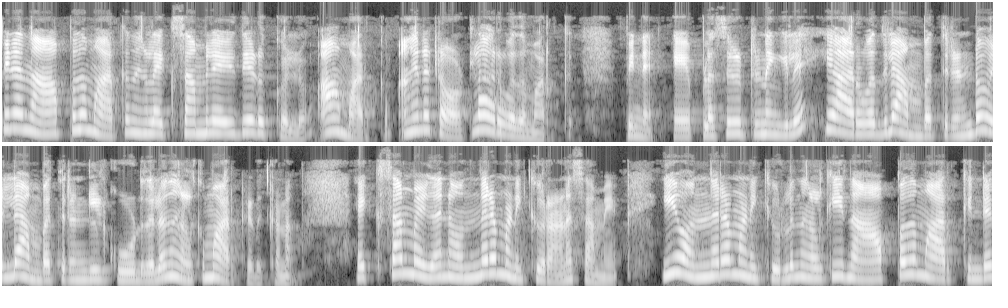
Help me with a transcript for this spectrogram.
പിന്നെ നാൽപ്പത് മാർക്ക് നിങ്ങൾ എക്സാമിൽ എഴുതിയെടുക്കുമല്ലോ ആ മാർക്കും അങ്ങനെ ടോട്ടൽ അറുപത് മാർക്ക് പിന്നെ എ പ്ലസ് കിട്ടണമെങ്കിൽ ഈ അറുപതിൽ അമ്പത്തിരണ്ടോ ഇല്ല അമ്പത്തിരണ്ടിൽ കൂടുതലോ നിങ്ങൾക്ക് മാർക്ക് എടുക്കണം. എക്സാം എഴുതാൻ ഒന്നര മണിക്കൂറാണ് സമയം. ഈ ഒന്നര മണിക്കൂറിൽ നിങ്ങൾക്ക് ഈ നാൽപ്പത് മാർക്കിന്റെ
